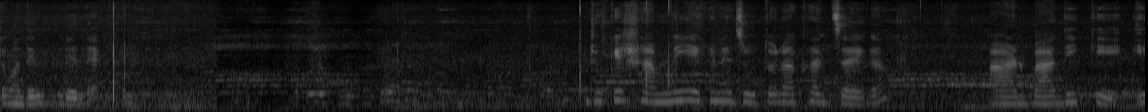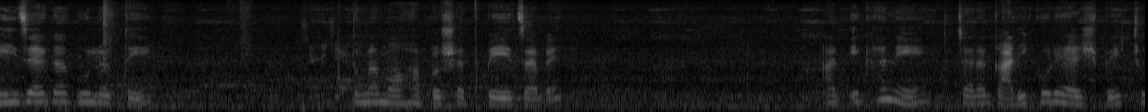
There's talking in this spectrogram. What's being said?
তোমাদের ঘুরে দেখো। ঢুকে সামনেই এখানে জুতো রাখার জায়গা। আর বাদিকে এই জায়গাগুলোতে তোমরা মহাপ্রসাদ পেয়ে যাবে। আর এখানে যারা গাড়ি করে আসবে টু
